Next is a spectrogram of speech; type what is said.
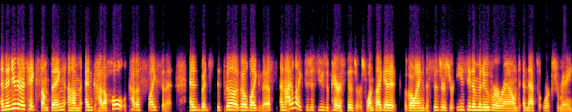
And then you're going to take something um, and cut a hole, cut a slice in it. And but it's going to go like this. And I like to just use a pair of scissors. Once I get it going, the scissors are easy to maneuver around, and that's what works for me.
